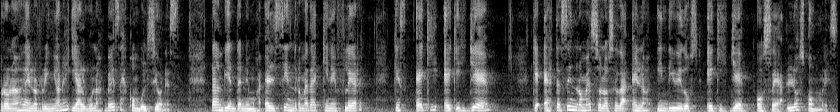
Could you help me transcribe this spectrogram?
problemas en los riñones y algunas veces convulsiones. También tenemos el síndrome de Kinefler, que es XXY, que este síndrome solo se da en los individuos XY, o sea, los hombres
